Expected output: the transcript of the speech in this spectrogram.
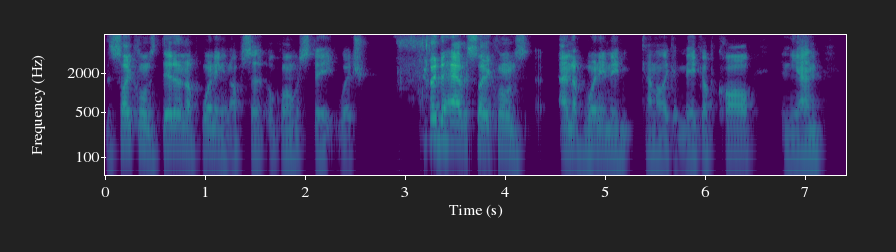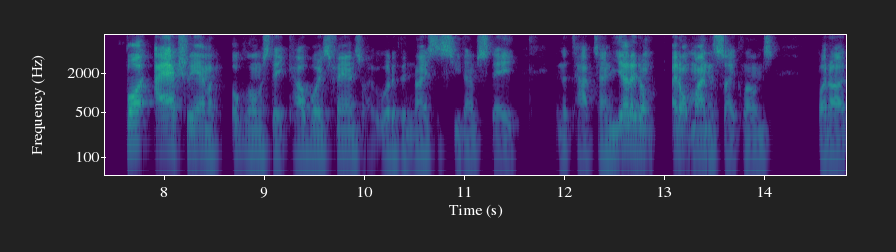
the Cyclones did end up winning and upset Oklahoma State, which good to have the Cyclones end up winning a kind of like a makeup call in the end. But I actually am an Oklahoma State Cowboys fan, so it would have been nice to see them stay in the top ten. Yet I don't I don't mind the Cyclones, but uh,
